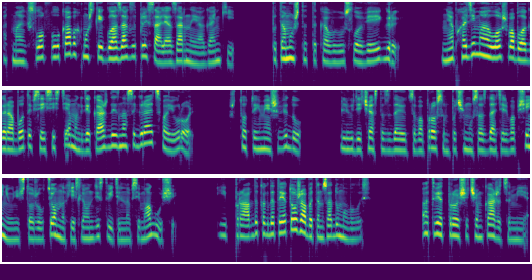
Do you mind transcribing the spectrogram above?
От моих слов в лукавых мужских глазах заплясали озорные огоньки. Потому что таковы условия игры. Необходимая ложь во благо работы всей системы, где каждый из нас играет свою роль. Что ты имеешь в виду? Люди часто задаются вопросом, почему Создатель вообще не уничтожил темных, если он действительно всемогущий. И правда, когда-то я тоже об этом задумывалась. Ответ проще, чем кажется, Мия.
